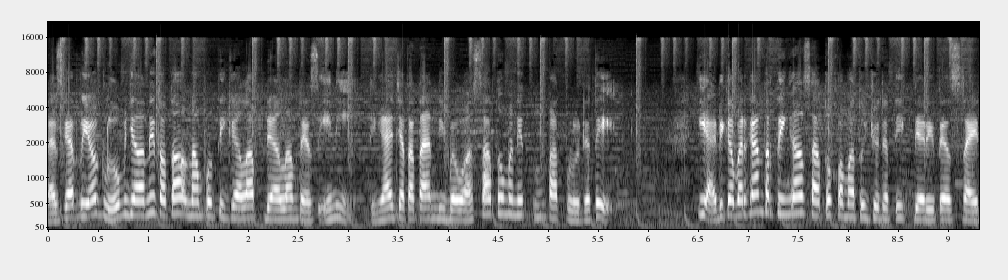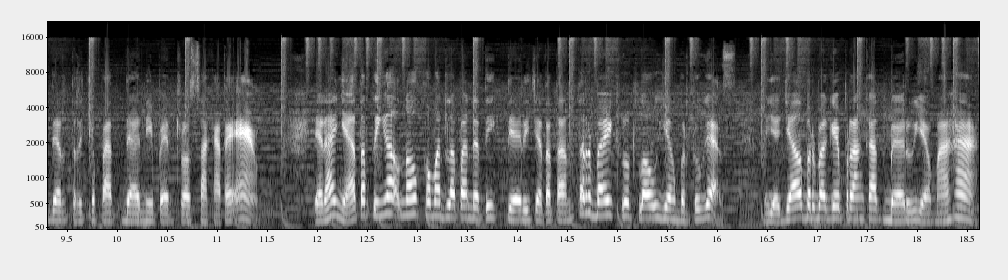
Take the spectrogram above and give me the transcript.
Rizky Rioglu menjalani total 63 lap dalam tes ini, dengan catatan di bawah 1 menit 40 detik. Ia dikabarkan tertinggal 1,7 detik dari tes rider tercepat Dani Pedrosa KTM dan hanya tertinggal 0,8 detik dari catatan terbaik Rutlow yang bertugas menjajal berbagai perangkat baru Yamaha.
